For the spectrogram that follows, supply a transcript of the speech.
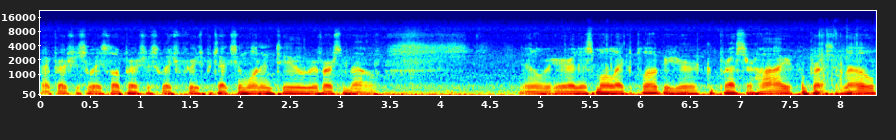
high pressure switch, low pressure switch, freeze protection one and two, reversing valve. And over here, this Molex plug is your compressor high, your compressor low.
